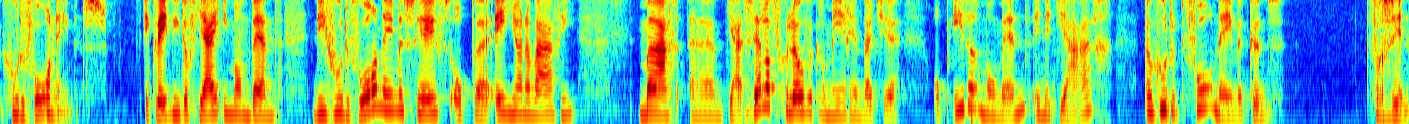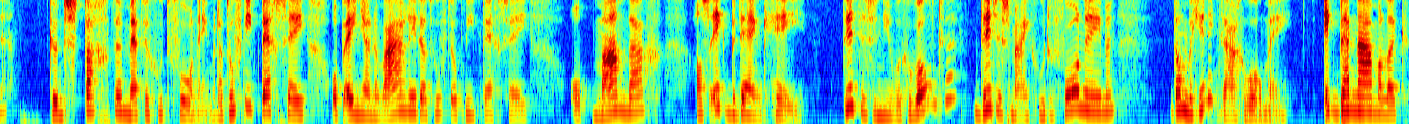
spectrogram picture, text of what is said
goede voornemens. Ik weet niet of jij iemand bent die goede voornemens heeft op 1 eh, januari. Maar uh, ja, zelf geloof ik er meer in dat je op ieder moment in het jaar een goede voornemen kunt verzinnen. Kunt starten met een goed voornemen. Dat hoeft niet per se op 1 januari, dat hoeft ook niet per se op maandag. Als ik bedenk, hey, dit is een nieuwe gewoonte, dit is mijn goede voornemen, dan begin ik daar gewoon mee. Ik ben namelijk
